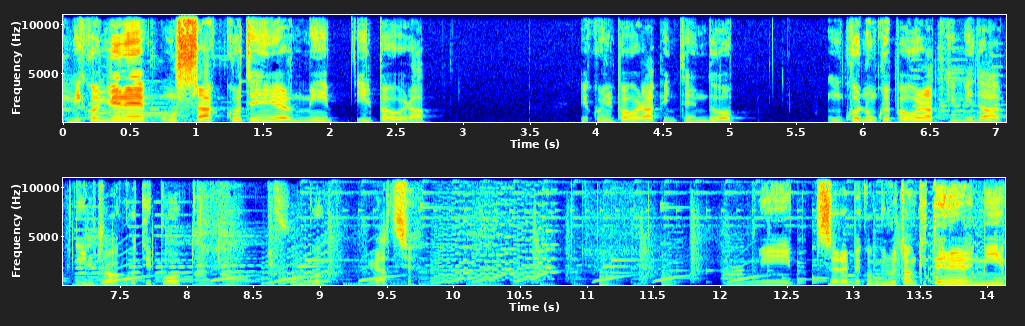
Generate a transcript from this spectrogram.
Mi conviene un sacco tenermi il power up. E con il power up intendo un qualunque power up che mi dà il gioco, tipo il fungo. Grazie. Mi sarebbe convenuto anche tenermi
